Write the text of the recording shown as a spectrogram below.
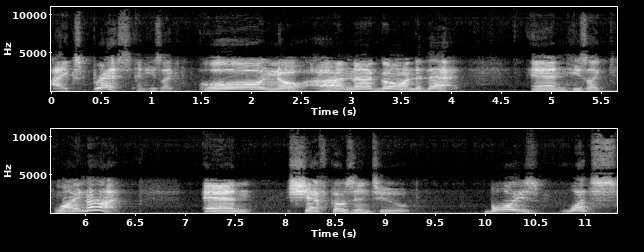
Ike's Bris, and he's like, "Oh no, I'm not going to that." And he's like, "Why not?" And Chef goes into, "Boys, what's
